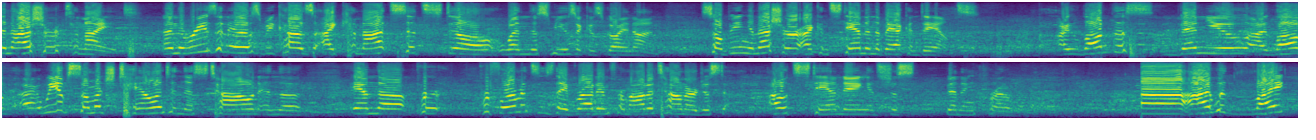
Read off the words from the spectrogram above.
an usher tonight. And the reason is because I cannot sit still when this music is going on. So being an usher, I can stand in the back and dance. I love this venue. I love. I, we have so much talent in this town, and the and the per, performances they brought in from out of town are just outstanding. It's just been incredible. Uh, I would like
